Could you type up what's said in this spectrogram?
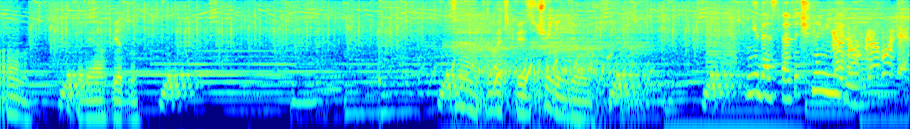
Ладно, Голиаф бедный. Так, давайте-ка изучение делаем. Недостаточно Готов минералов. к работе.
